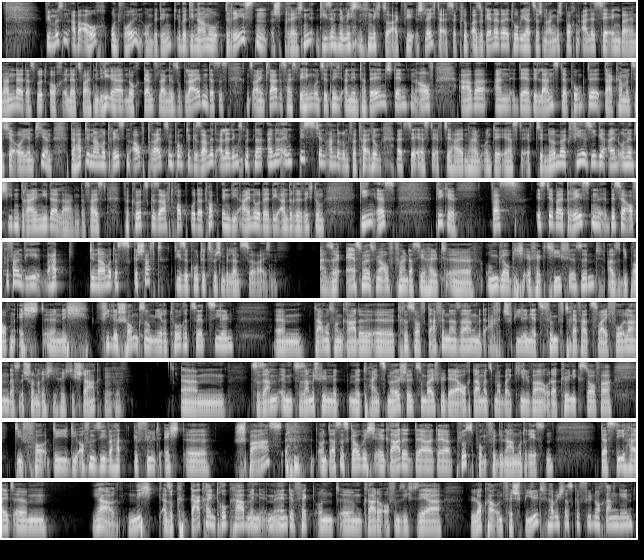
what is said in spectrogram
Wir müssen aber auch und wollen unbedingt über Dynamo Dresden sprechen. Die sind nämlich nicht so arg viel schlechter als der Club. Also generell, Tobi hat es ja schon angesprochen, alles sehr eng beieinander. Das wird auch in der zweiten Liga noch ganz lange so bleiben. Das ist uns allen klar. Das heißt, wir hängen uns jetzt nicht an den Tabellenständen auf, aber an der Bilanz der Punkte, da kann man sich ja orientieren. Da hat Dynamo Dresden auch 13 Punkte gesammelt, allerdings mit einer, einer ein bisschen anderen Verteilung als der erste FC Heidenheim und der erste FC Nürnberg. Vier Siege, ein Unentschieden, drei Niederlagen. Das heißt, kurz gesagt, hopp oder top, in die eine oder die andere Richtung ging es. Pike, was ist dir bei Dresden bisher aufgefallen? Wie hat Dynamo das geschafft, diese gute Zwischenbilanz zu erreichen? Also erstmal ist mir aufgefallen, dass sie halt äh, unglaublich effektiv sind. Also die brauchen echt äh, nicht viele Chancen, um ihre Tore zu erzielen. Ähm, da muss man gerade äh, Christoph Daffner sagen, mit acht Spielen jetzt fünf Treffer, zwei Vorlagen. Das ist schon richtig, richtig stark. Mhm ähm, zusammen im Zusammenspiel mit, mit Heinz Mörschel zum Beispiel, der ja auch damals mal bei Kiel war, oder Königsdorfer, die, die, die Offensive hat gefühlt echt äh, Spaß. Und das ist, glaube ich, äh, gerade der, der Pluspunkt für Dynamo Dresden, dass die halt ähm, ja nicht, also gar keinen Druck haben in, im Endeffekt und ähm, gerade offensiv sehr locker und verspielt, habe ich das Gefühl, noch rangehen.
